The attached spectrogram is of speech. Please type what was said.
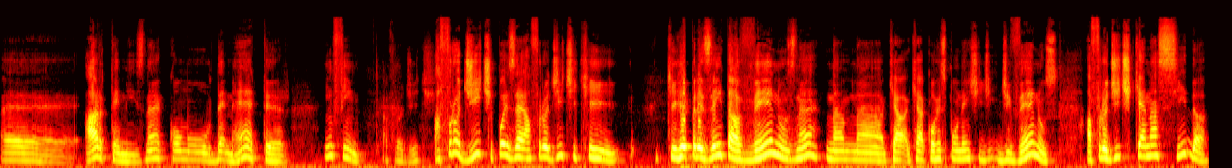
é, Ártemis, né? como Deméter, enfim. Afrodite. Afrodite, pois é, Afrodite que, que representa Vênus, né? Na, na- que, é, a- que é a correspondente de, de Vênus. Afrodite que é nascida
